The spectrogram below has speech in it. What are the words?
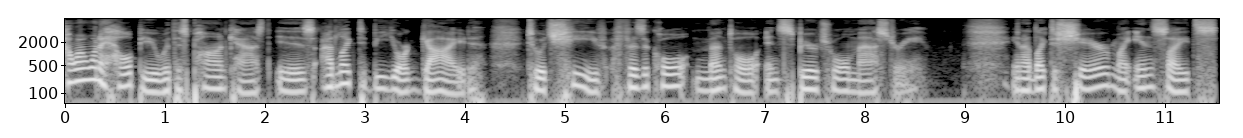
how I want to help you with this podcast is I'd like to be your guide to achieve physical, mental, and spiritual mastery. And I'd like to share my insights,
